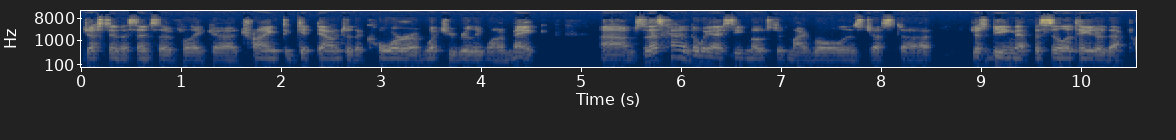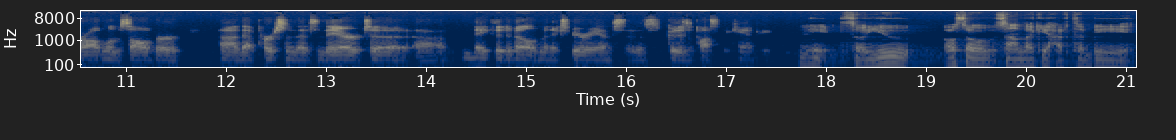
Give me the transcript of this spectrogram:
just in the sense of like uh, trying to get down to the core of what you really want to make. Um, so that's kind of the way I see most of my role is just uh, just being that facilitator, that problem solver, uh, that person that's there to uh, make the development experience as good as it possibly can be. Neat. So you also sound like you have to be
